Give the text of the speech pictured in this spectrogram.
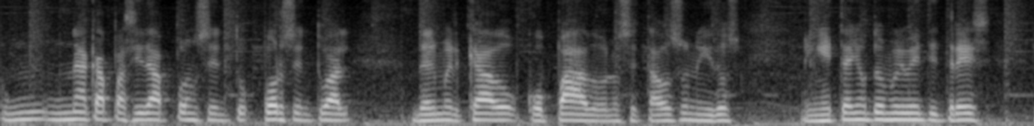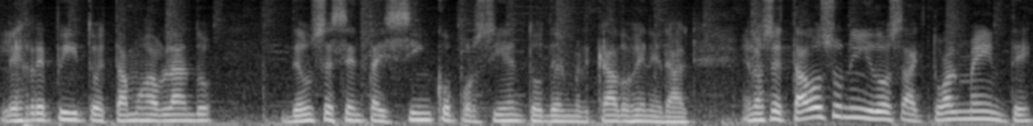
una capacidad porcentual del mercado copado en los Estados Unidos. En este año 2023, les repito, estamos hablando de un 65% del mercado general. En los Estados Unidos actualmente,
